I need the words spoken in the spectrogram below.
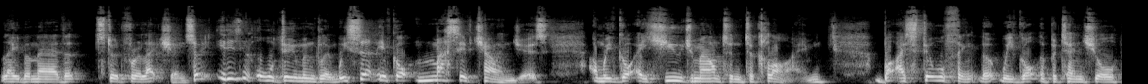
Labour mayor that stood for election. So it isn't all doom and gloom. We certainly have got massive challenges and we've got a huge mountain to climb. But I still think that we've got the potential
